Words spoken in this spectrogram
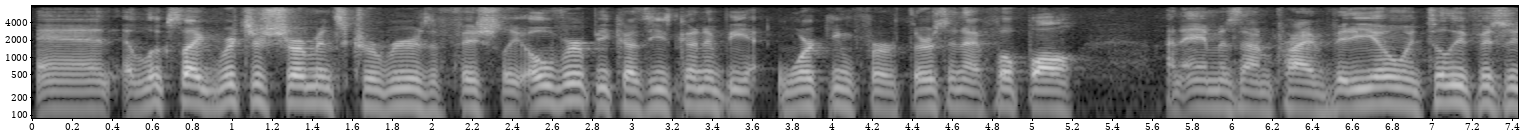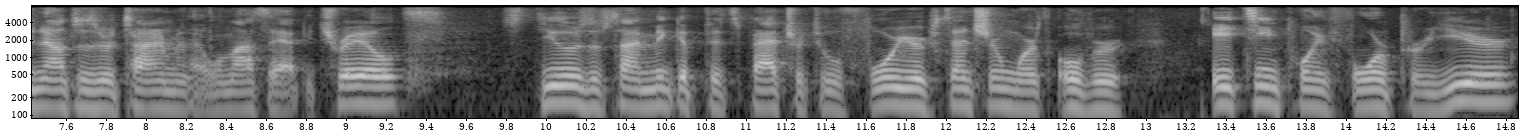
and it looks like Richard Sherman's career is officially over because he's going to be working for Thursday Night Football on Amazon Prime Video until he officially announces retirement. I will not say happy trail. Steelers have signed Minkah Fitzpatrick to a four-year extension worth over 18.4 per year.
